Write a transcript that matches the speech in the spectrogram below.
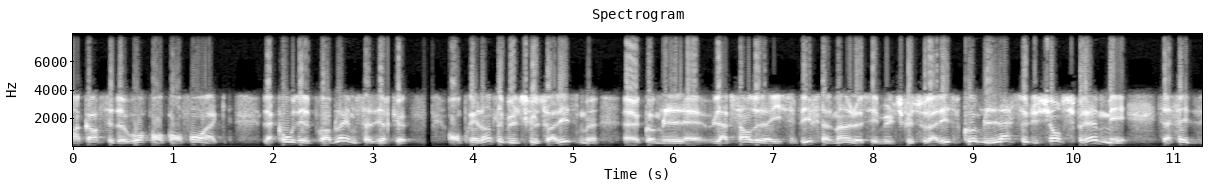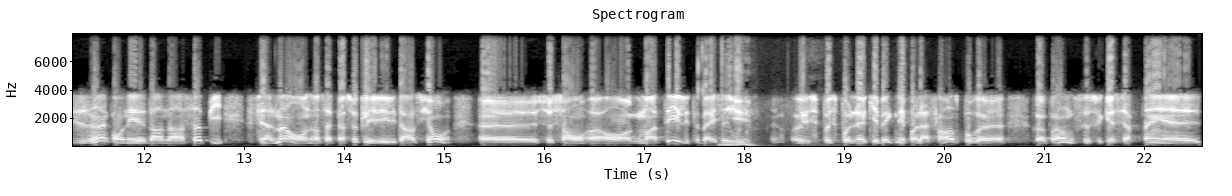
encore, c'est de voir qu'on confond la cause et le problème. C'est-à-dire que on présente le multiculturalisme euh, comme l'absence de laïcité, finalement, c'est multiculturalisme, comme la solution suprême, mais ça fait dix ans qu'on est dans, dans ça, puis finalement, on, s'aperçoit que les, tensions euh, se sont ont augmenté. Les, ben, ben c'est pas, le Québec n'est pas la France, pour euh, reprendre ce, que certains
